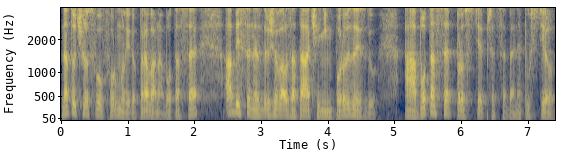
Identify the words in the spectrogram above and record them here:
natočil svou formuli doprava na Botase, aby se nezdržoval zatáčením po rozjezdu a Botase prostě před sebe nepustil.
